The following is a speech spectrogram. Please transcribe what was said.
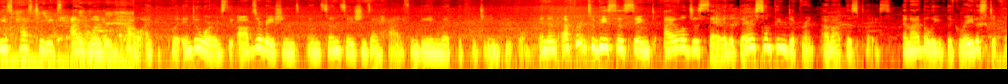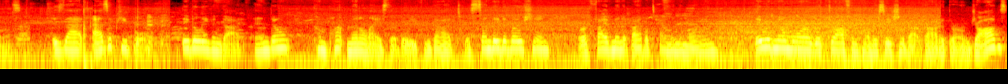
These past two weeks, I wondered how I could put into words the observations and sensations I had from being with the Fijian people. In an effort to be succinct, I will just say that there is something different about this place, and I believe the greatest difference is that as a people, they believe in God and don't compartmentalize their belief in God to a Sunday devotion or a five minute Bible time in the morning. They would no more withdraw from conversation about God at their own jobs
